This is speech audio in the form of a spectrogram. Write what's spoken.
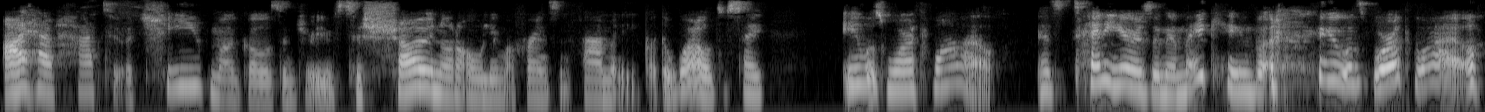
I have had to achieve my goals and dreams to show not only my friends and family, but the world to say it was worthwhile. It's 10 years in the making, but it was worthwhile.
